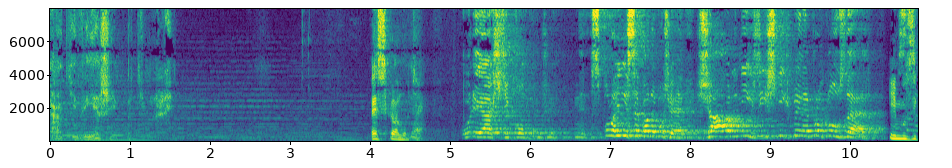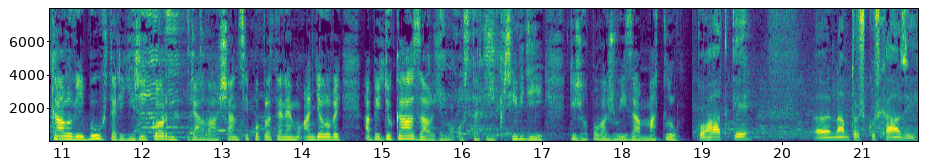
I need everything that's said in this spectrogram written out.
Já ti věřím, Petroneli. Nesklamu tě. Uriáš ti pomůže. Spolehni se, pane Bože, žádný hříšník mi neproklouzne. I muzikálový bůh, tedy Jiří Korn, dává šanci popletenému andělovi, aby dokázal, že mu ostatní křivdí, když ho považují za matlu. Pohádky eh, nám trošku schází.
